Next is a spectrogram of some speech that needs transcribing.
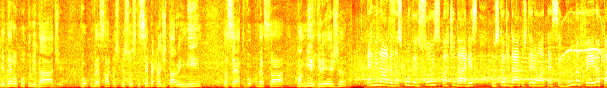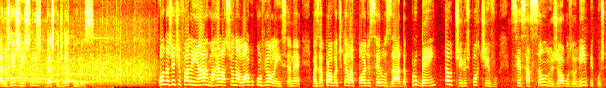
me deram oportunidade, vou conversar com as pessoas que sempre acreditaram em mim, tá certo? Vou conversar com a minha igreja. Terminadas as convenções partidárias, os candidatos terão até segunda-feira para os registros das candidaturas. Quando a gente fala em arma, relaciona logo com violência, né? Mas a prova de que ela pode ser usada para o bem é o tiro esportivo. Sensação nos Jogos Olímpicos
